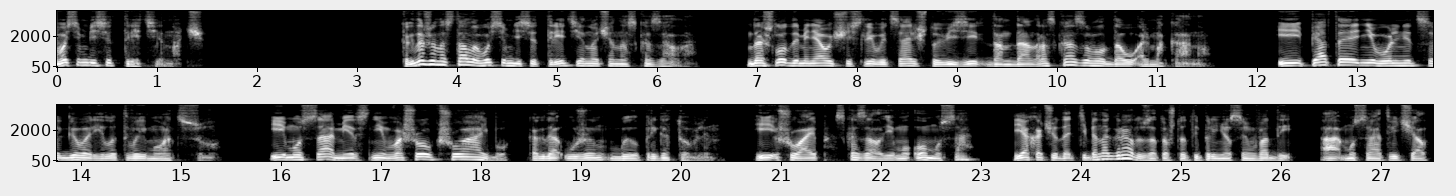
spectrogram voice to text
83-я ночь. Когда же настала 83-я ночь, она сказала, «Дошло до меня, о счастливый царь, что визирь Дандан рассказывал Дау Альмакану. И пятая невольница говорила твоему отцу. И Муса, мир с ним, вошел к Шуайбу, когда ужин был приготовлен. И Шуайб сказал ему, «О, Муса, я хочу дать тебе награду за то, что ты принес им воды». А Муса отвечал,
